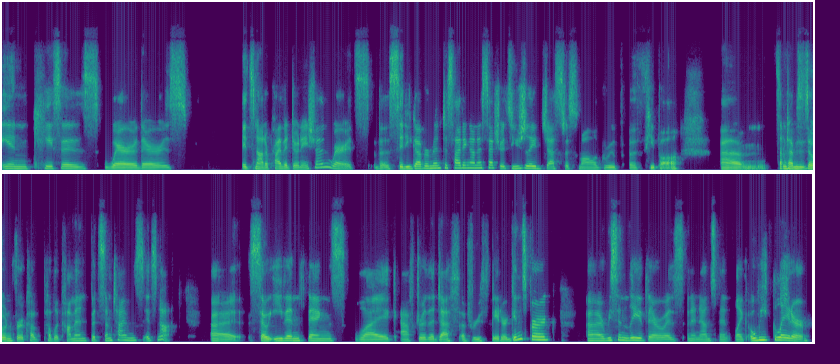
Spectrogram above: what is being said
in cases where there's it's not a private donation where it's the city government deciding on a statue. It's usually just a small group of people. Um, sometimes it's open for public comment, but sometimes it's not. Uh, so even things like after the death of Ruth Bader Ginsburg, uh, recently there was an announcement like a week later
